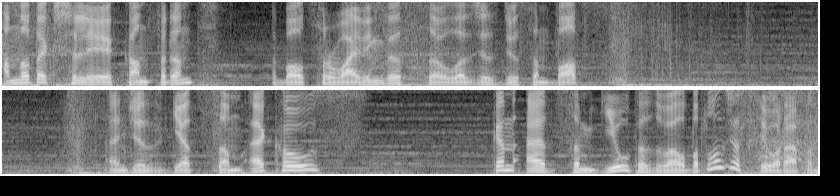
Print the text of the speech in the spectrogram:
I'm not actually confident about surviving this, so let's just do some buffs. And just get some Echoes. Can add some Guild as well, but let's just see what happens.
